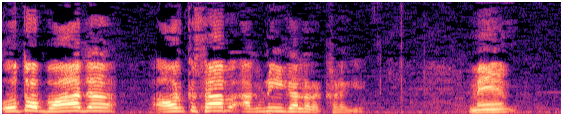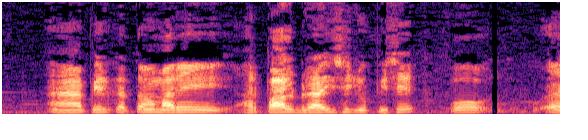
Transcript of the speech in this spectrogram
ਉਹ ਤੋਂ ਬਾਅਦ ਔਰਕ ਸਾਹਿਬ ਆਪਣੀ ਗੱਲ ਰੱਖਣਗੇ मैं अ, अपील करता हूं हमारे हरपाल बिलारी से यूपी से वो अ,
